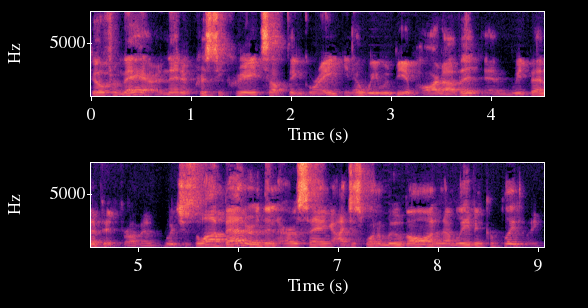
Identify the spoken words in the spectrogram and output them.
go from there. And then if kristi creates something great you know we would be a part of it and we'd benefit from it which is a lot better than her saying i just want to move on and i'm leaving completely.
